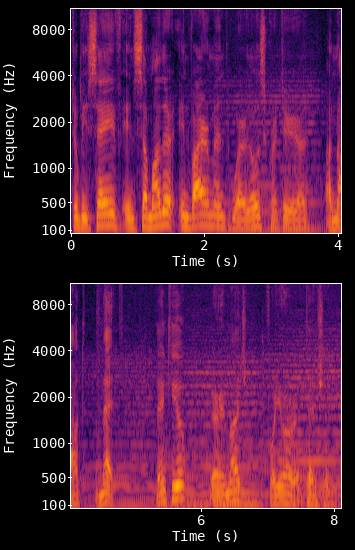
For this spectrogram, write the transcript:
to be safe in some other environment where those criteria are not met. Thank you very much for your attention.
